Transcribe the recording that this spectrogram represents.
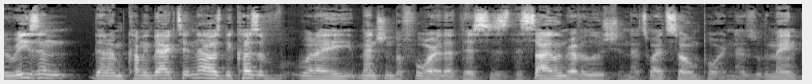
the reason that I'm coming back to it now is because of what I mentioned before that this is the silent revolution. That's why it's so important. That's the main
